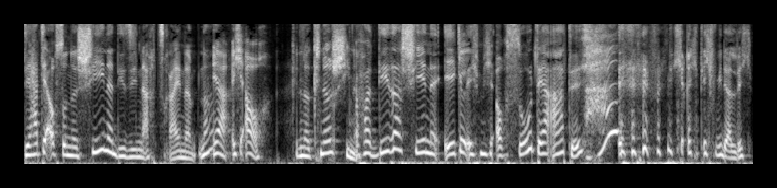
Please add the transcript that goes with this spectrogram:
Die hat ja auch so eine Schiene, die sie nachts reinnimmt, ne? Ja, ich auch. Eine Knirschschiene. Vor dieser Schiene ekel ich mich auch so derartig. Was? Finde ich richtig widerlich.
